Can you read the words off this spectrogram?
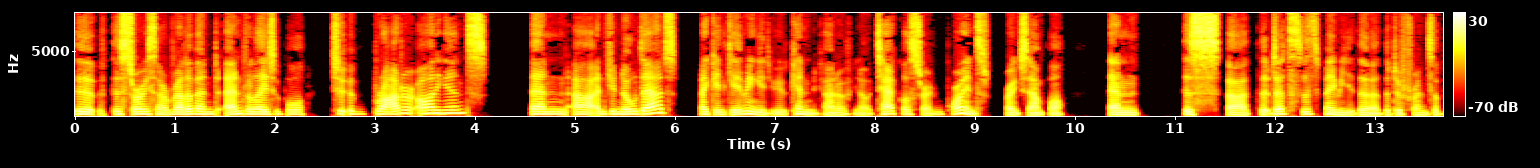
the, if the stories are relevant and relatable to a broader audience, then, uh, and you know that, like in gaming, you can kind of, you know, tackle certain points, for example. And this, uh, th- that's, that's maybe the, the difference of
